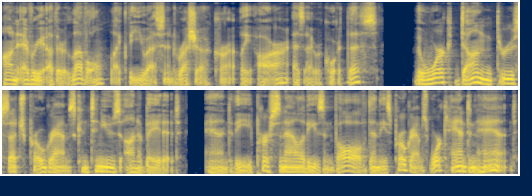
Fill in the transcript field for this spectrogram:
on every other level, like the US and Russia currently are as I record this, the work done through such programs continues unabated, and the personalities involved in these programs work hand in hand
